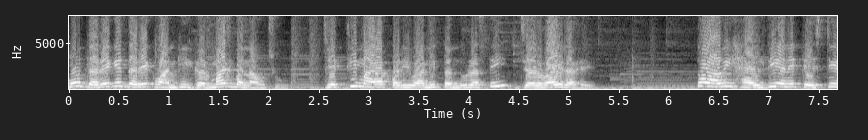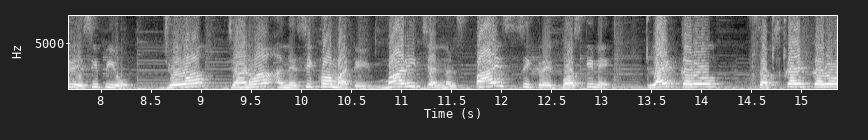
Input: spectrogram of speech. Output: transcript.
હું દરેકે દરેક વાનગી ઘરમાં જ બનાવું છું, જેથી મારા પરિવારની તંદુરસ્તી જળવાઈ રહે. તો આવી હેલ્ધી અને ટેસ્ટી રેસીપીઓ જોવા, જાણવા અને શીખવા માટે મારી ચેનલ સ્પાઇસ સિક્રેટ બોસ્કીને લાઈક કરો સબસ્ક્રાઇબ કરો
